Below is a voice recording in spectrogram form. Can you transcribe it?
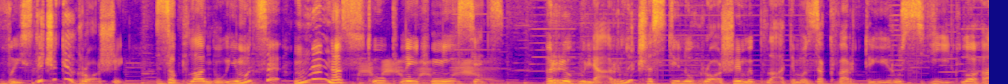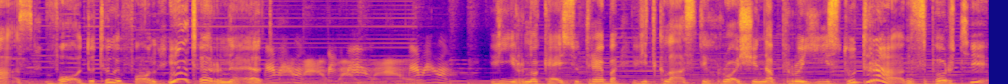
вистачити грошей. Заплануємо це на наступний місяць. Регулярну частину грошей ми платимо за квартиру, світло, газ, воду, телефон, інтернет. Вірно, Кесю, треба відкласти гроші на проїзд у транспорті.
